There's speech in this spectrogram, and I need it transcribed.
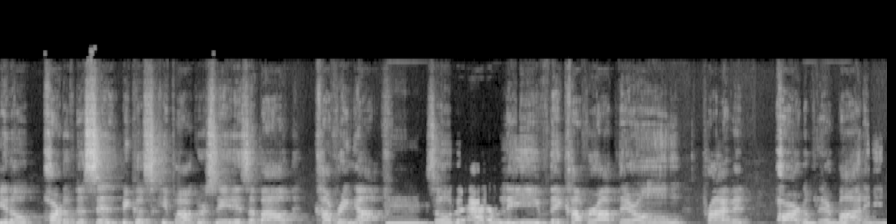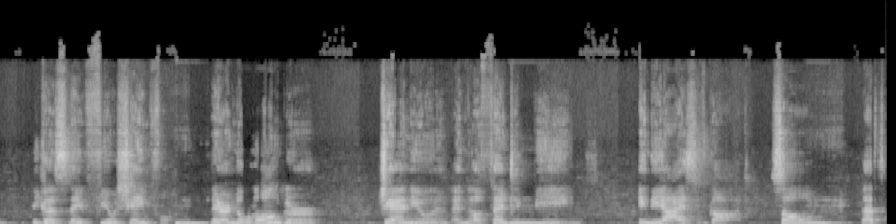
you know part of the sin because hypocrisy is about covering up. Mm. So the Adam and Eve they cover up their own private part of mm-hmm. their body because they feel shameful. Mm. They are no longer genuine and authentic mm. beings in the eyes of God. So mm. that's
